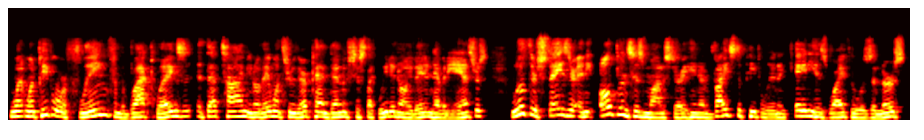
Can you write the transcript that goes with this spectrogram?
when, when people were fleeing from the black plagues at that time, you know, they went through their pandemics just like we did, only they didn't have any answers. Luther stays there and he opens his monastery. He invites the people in, and Katie, his wife, who was a nurse,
